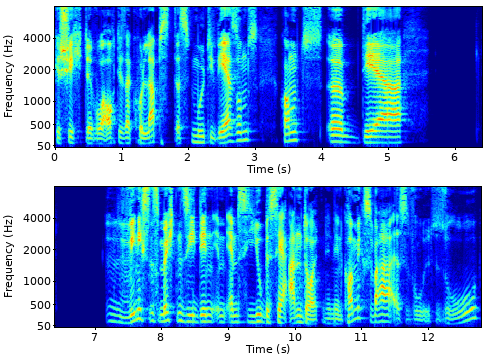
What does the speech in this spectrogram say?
Geschichte, wo auch dieser Kollaps des Multiversums kommt, äh, der wenigstens möchten sie den im MCU bisher andeuten. In den Comics war es wohl so,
